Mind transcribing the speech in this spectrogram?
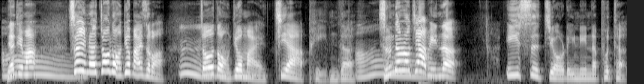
了解吗？哦所以呢，周董就买什么？嗯周董就买价平的，哦什么叫做价平的？一四九零零的 put，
